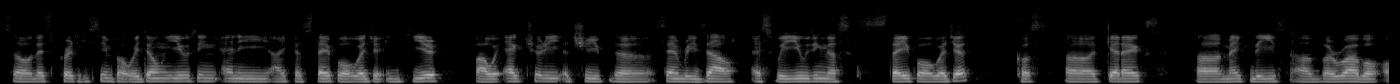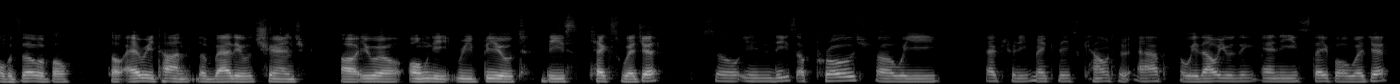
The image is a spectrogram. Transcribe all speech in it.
So that's pretty simple. We don't using any like a stateful widget in here, but we actually achieve the same result as we using the stateful widget because uh, getX uh, make these uh, variable observable so every time the value change, uh, it will only rebuild this text widget. So in this approach, uh, we actually make this counter app without using any stateful widget,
